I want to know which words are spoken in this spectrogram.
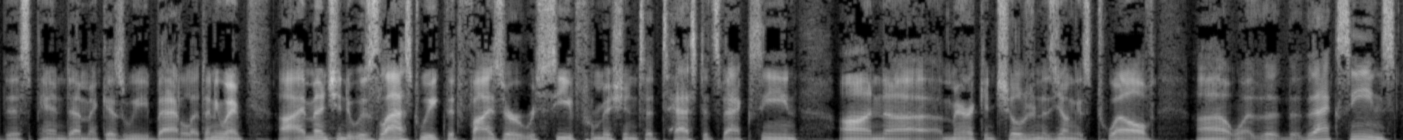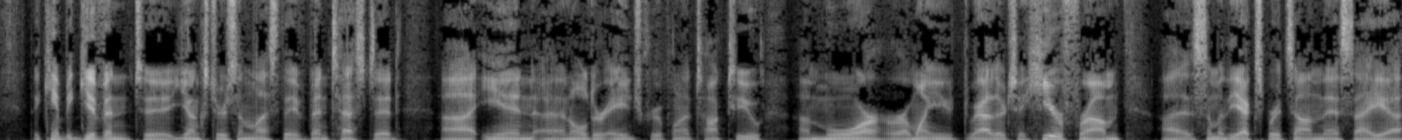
this pandemic as we battle it. Anyway, uh, I mentioned it was last week that Pfizer received permission to test its vaccine on uh, American children as young as 12. Uh, the, the, vaccines they can't be given to youngsters unless they've been tested uh, in an older age group. I want to talk to you uh, more, or I want you rather to hear from uh, some of the experts on this. I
